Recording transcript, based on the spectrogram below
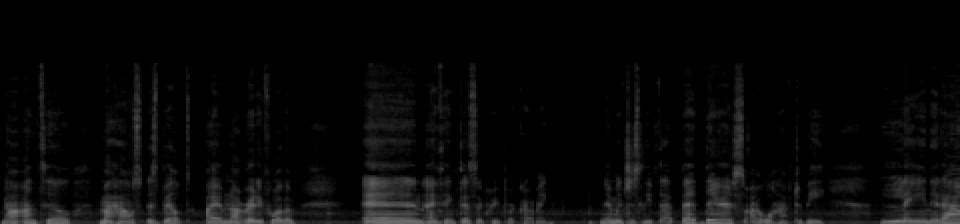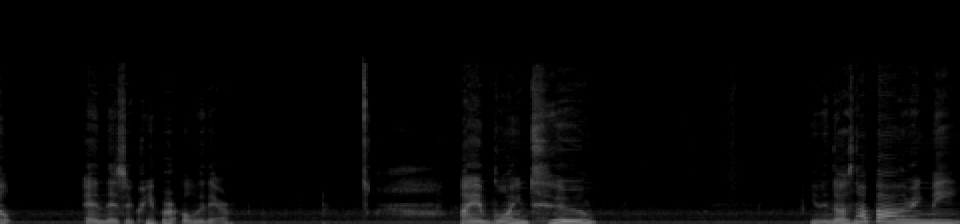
Not until my house is built. I am not ready for them. And I think there's a creeper coming. Let me just leave that bed there so I won't have to be laying it out. And there's a creeper over there. I am going to, even though it's not bothering me,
